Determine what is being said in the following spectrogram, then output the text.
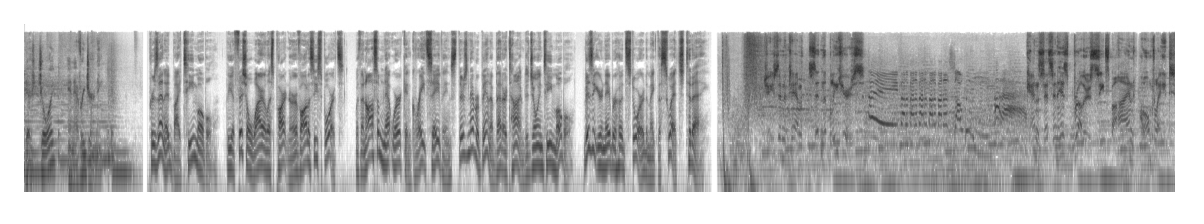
there's joy in every journey. Presented by T-Mobile, the official wireless partner of Audacy Sports. With an awesome network and great savings, there's never been a better time to join T-Mobile. Visit your neighborhood store to make the switch today. Jason and Tim sit in the bleachers. Hey, bada, bada, bada, bada, bada, so we, bada. Ken sits in his brother's seats behind home plate.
